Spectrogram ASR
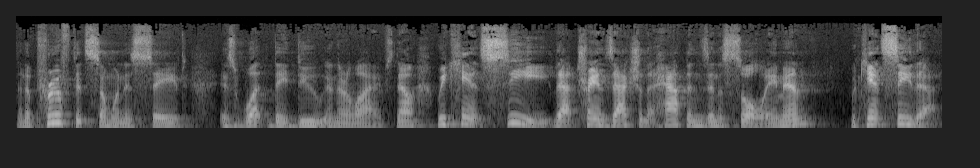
And the proof that someone is saved is what they do in their lives. Now, we can't see that transaction that happens in the soul. Amen? We can't see that.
